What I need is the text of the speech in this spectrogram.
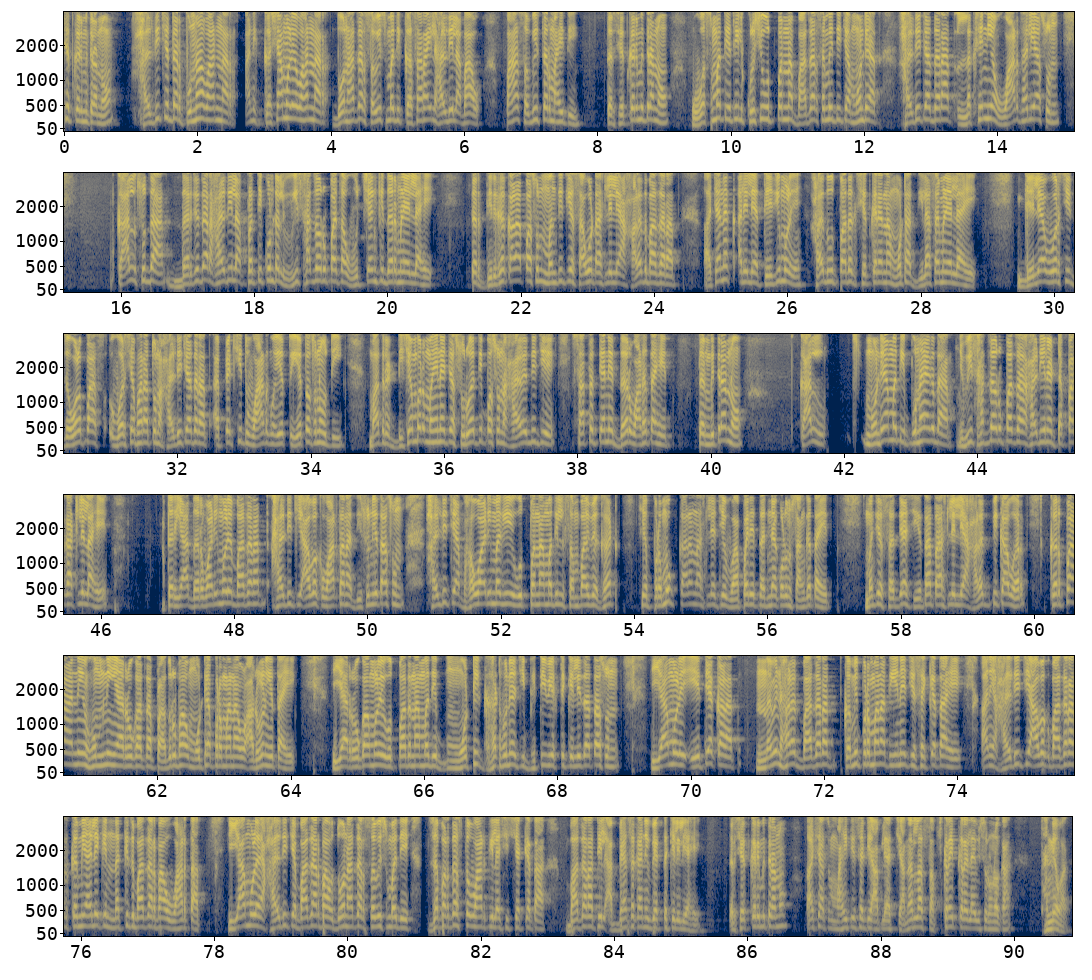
शेतकरी मित्रांनो हळदीचे दर पुन्हा वाढणार आणि कशामुळे वाढणार? दोन हजार सव्वीसमध्ये कसा राहील हळदीला भाव? पहा सविस्तर माहिती. तर शेतकरी मित्रांनो वसमत येथील कृषी उत्पन्न बाजार समितीच्या मोंढ्यात हळदीच्या दरात लक्षणीय वाढ झाली असून कालसुद्धा दर्जेदार हळदीला प्रति क्विंटल वीस हजार रुपयाचा उच्चांकी दर मिळालेला आहे. तर दीर्घकाळापासून मंदीचे सावट असलेल्या हळद बाजारात अचानक आलेल्या तेजीमुळे हळद उत्पादक शेतकऱ्यांना मोठा दिलासा मिळाला आहे. गेल्या वर्षी जवळपास वर्षभरातून हळदीच्या दरात अपेक्षित वाढ येत येतच नव्हती. मात्र डिसेंबर महिन्याच्या सुरुवातीपासून हळदीचे सातत्याने दर वाढत आहेत. तर मित्रांनो काल मोंढ्यामध्ये पुन्हा एकदा वीस हजार रुपयाचा हळदीने टप्पा गाठलेला आहे. तर या दरवाढीमुळे बाजारात हळदीची आवक वाढताना दिसून येत असून हळदीच्या भाववाढीमागे उत्पन्नामधील संभाव्य घट हे प्रमुख कारण असल्याचे व्यापारी तज्ज्ञाकडून सांगत आहेत. म्हणजे सध्या शेतात असलेल्या हळद पिकावर करपा आणि हुमणी या रोगाचा प्रादुर्भाव मोठ्या प्रमाणावर आढळून येत आहे. या रोगामुळे उत्पादनामध्ये मोठी घट होण्याची भीती व्यक्त केली जात असून यामुळे येत्या काळात नवीन हळद बाजारात कमी प्रमाणात येण्याची शक्यता आहे आणि हळदीची आवक बाजारात कमी आले की नक्कीच बाजारभाव वाढतात. यामुळे हळदीचे बाजारभाव दोन हजार सव्वीसमध्ये जबरदस्त वाढतील अशी शक्यता बाजारातील अभ्यासकांनी व्यक्त केलेली आहे. तर शेतकरी मित्रांनो अशाच माहितीसाठी आपल्या चॅनलला सबस्क्राईब करायला विसरू नका. धन्यवाद.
